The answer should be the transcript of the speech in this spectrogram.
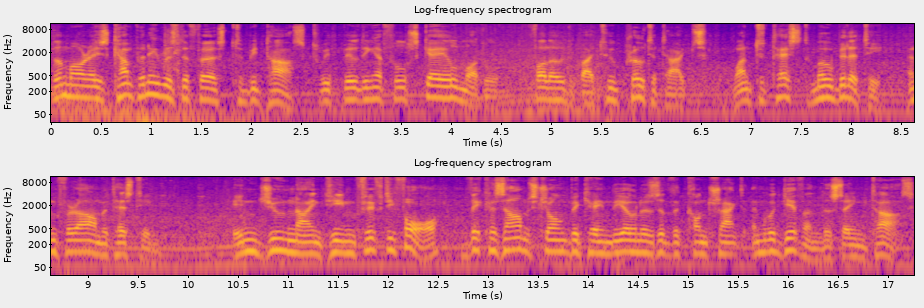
the Morris company was the first to be tasked with building a full-scale model followed by two prototypes, one to test mobility and for armor testing. In June 1954, Vickers Armstrong became the owners of the contract and were given the same task.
